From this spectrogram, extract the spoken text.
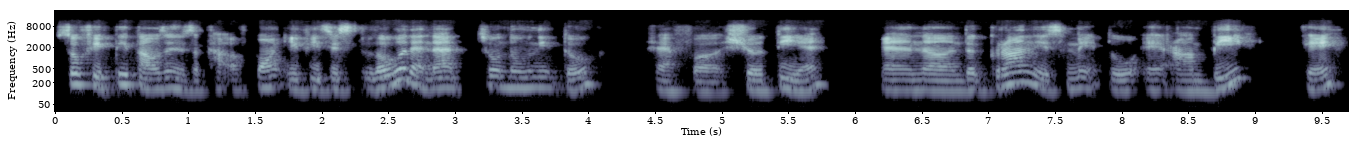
So 50,000 is the cut-off point. If it is lower than that, so no need to have a surety, eh? and uh, the grant is made to ARB, okay,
